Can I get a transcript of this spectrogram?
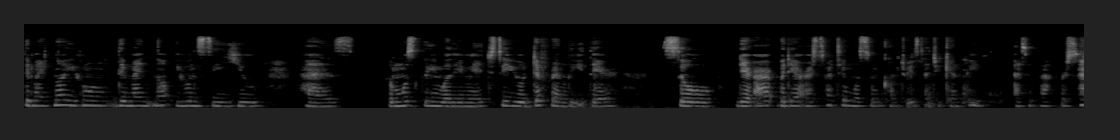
they might not even they might not even see you as a muslim but they might see you differently there. So there are, but there are certain Muslim countries that you can live as a black person.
